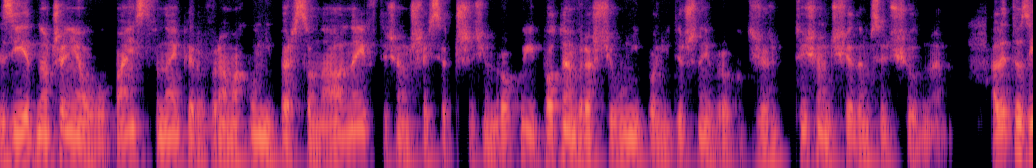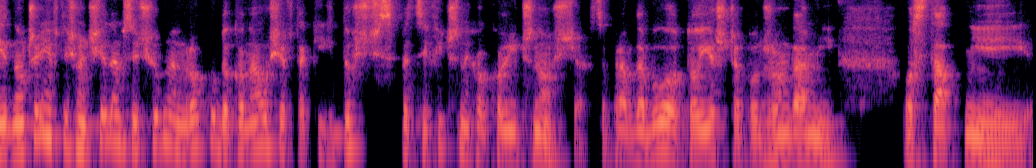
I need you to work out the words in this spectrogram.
zjednoczenia obu państw, najpierw w ramach Unii Personalnej w 1603 roku i potem wreszcie Unii Politycznej w roku 1707. Ale to zjednoczenie w 1707 roku dokonało się w takich dość specyficznych okolicznościach. Co prawda było to jeszcze pod rządami ostatniej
